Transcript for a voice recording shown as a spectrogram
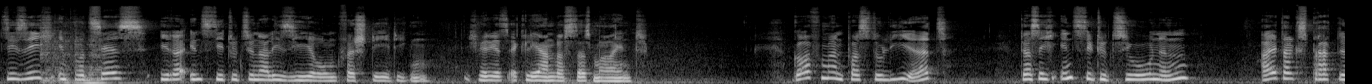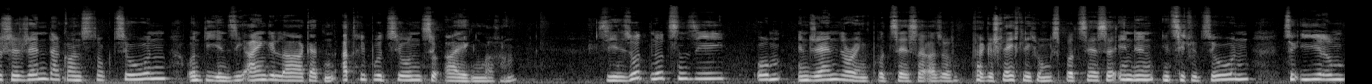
sie sich im Prozess ihrer Institutionalisierung verstetigen. Ich werde jetzt erklären, was das meint. Goffmann postuliert, dass sich Institutionen alltagspraktische Genderkonstruktionen und die in sie eingelagerten Attributionen zu eigen machen. Sie nutzen sie, um Engendering-Prozesse, also Vergeschlechtlichungsprozesse in den Institutionen zu ihrem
